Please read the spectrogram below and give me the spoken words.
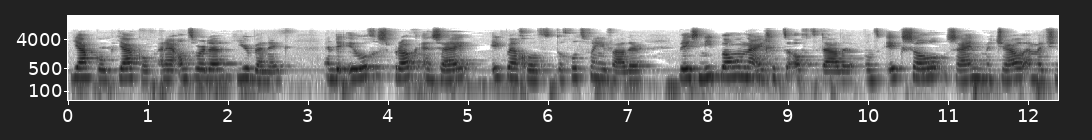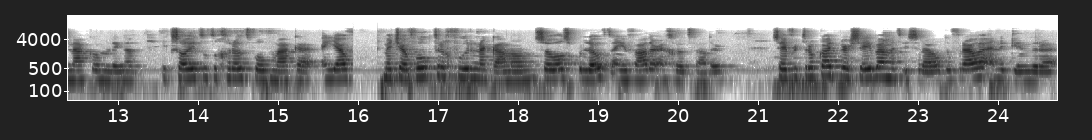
Jacob, Jacob, en hij antwoordde, hier ben ik. En de eeuwige sprak en zei, ik ben God, de God van je vader. Wees niet bang om naar Egypte af te dalen, want ik zal zijn met jou en met je nakomelingen. Ik zal je tot een groot volk maken en jou met jouw volk terugvoeren naar Canaan, zoals beloofd aan je vader en grootvader. Zij vertrok uit Beersheba met Israël, de vrouwen en de kinderen,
